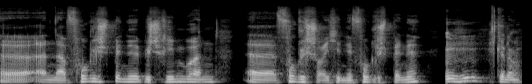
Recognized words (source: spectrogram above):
äh, einer Vogelspinne beschrieben worden. Äh, Vogelscheuche, eine Vogelspinne. Mhm, genau.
